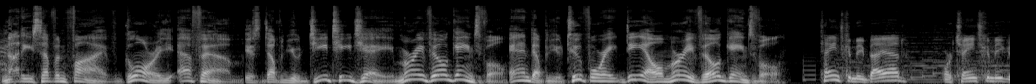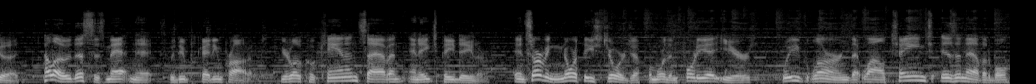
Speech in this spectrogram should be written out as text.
97.5 Glory FM is WGTJ Murrayville, Gainesville, and W248DL Murrayville, Gainesville. Change can be bad or change can be good. Hello, this is Matt Nix with Duplicating Products, your local Canon, Savin, and HP dealer. In serving Northeast Georgia for more than 48 years, we've learned that while change is inevitable,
